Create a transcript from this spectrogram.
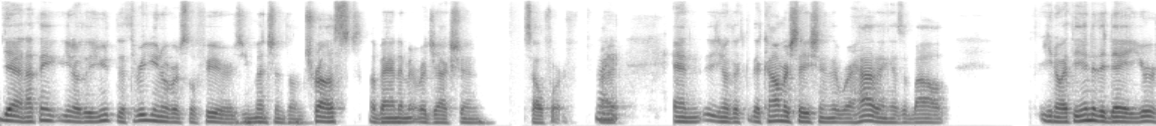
yeah and i think you know the the three universal fears you mentioned them trust abandonment rejection self-worth right, right? and you know the, the conversation that we're having is about you know at the end of the day you're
